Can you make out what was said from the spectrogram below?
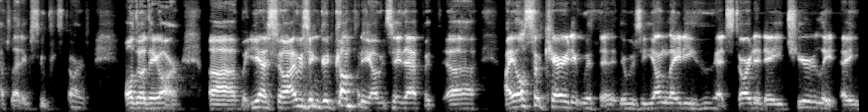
athletic superstars, although they are. Uh, but yeah, so I was in good company. I would say that, but uh, I also carried it with. A, there was a young lady who had started a cheerlead a.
